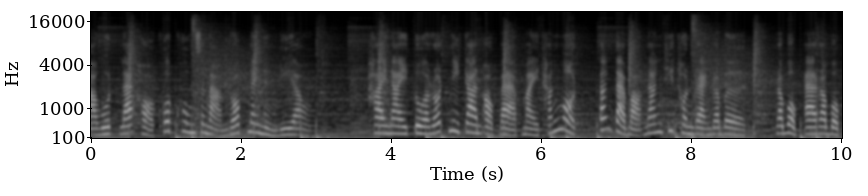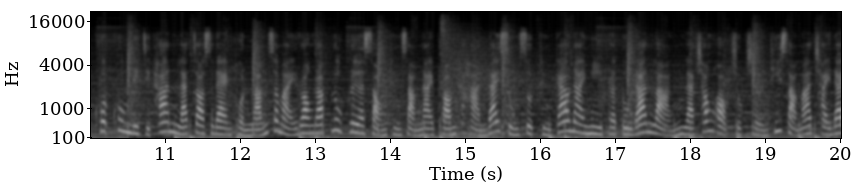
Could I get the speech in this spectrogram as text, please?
อาวุธและหอควบคุมสนามรบในหนึ่งเดียว ภายในตัวรถมีการออกแบบใหม่ทั้งหมด ตั้งแต่เบาะนั่งที่ทนแรงระเบิด ระบบแอร์ระบบควบคุมดิจิทัล และจอแสดงผลล้ำสมัยรองรับลูกเรือ 2-3 นายพร้อมทหารได้สูงสุดถึง 9 นายมีประตูด้านหลัง และช่องออกฉุกเฉินที่สามารถใช้ได้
